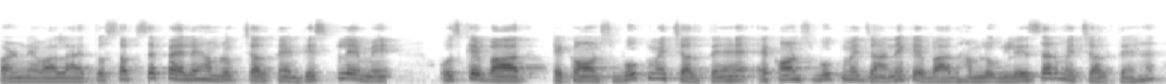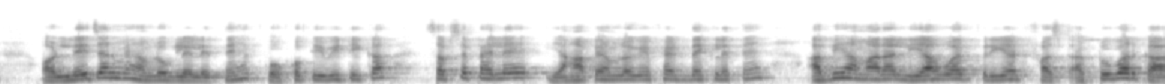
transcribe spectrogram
पढ़ने वाला है। तो सबसे पहले हम लोग चलते हैं डिस्प्ले में। उसके बाद अकाउंट्स बुक में चलते हैं। अकाउंट्स बुक में जाने के बाद हम लोग लेज़र में चलते हैं और लेजर में हम लोग ले लेते हैं कोको पीवीटी का। सबसे पहले यहाँ पे हम लोग इफ़ेक्ट देख लेते हैं। अभी हमारा लिया हुआ है पीरियड फ़र्स्ट अक्टूबर का।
